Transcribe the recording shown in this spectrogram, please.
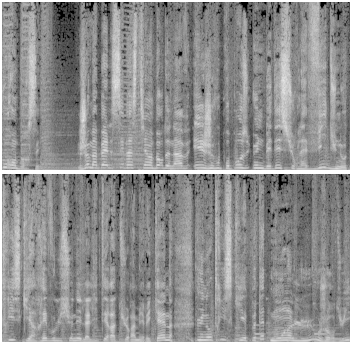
ou remboursé. Je m'appelle Sébastien Bordenave et je vous propose une BD sur la vie d'une autrice qui a révolutionné la littérature américaine, une autrice qui est peut-être moins lue aujourd'hui,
